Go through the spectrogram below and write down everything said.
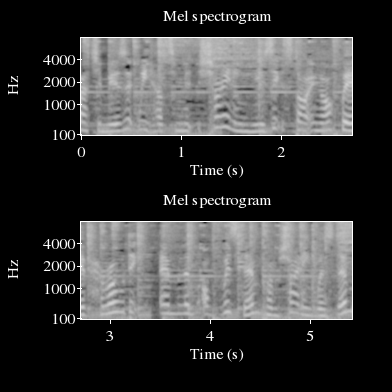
Music, we had some Shining music, starting off with Heraldic Emblem of Wisdom from Shining Wisdom,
